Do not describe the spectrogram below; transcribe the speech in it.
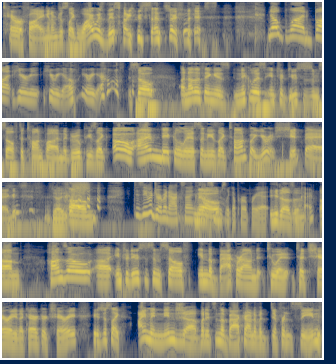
terrifying, and I'm just like, why was this how you censored this? No blood, but here we here we go. Here we go. so another thing is Nicholas introduces himself to Tonpa in the group. He's like, "Oh, I'm Nicholas," and he's like, "Tonpa, you're a shitbag." Yeah, Um, Does he have a German accent? No. that seems like appropriate. he doesn't. Okay. Um, Hanzo uh, introduces himself in the background to a, to Cherry, the character Cherry. He's just like, "I'm a ninja," but it's in the background of a different scene.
